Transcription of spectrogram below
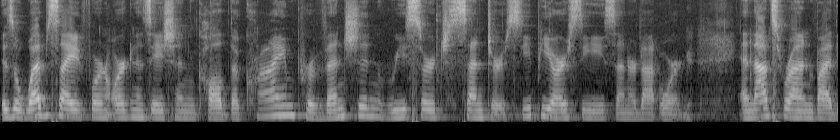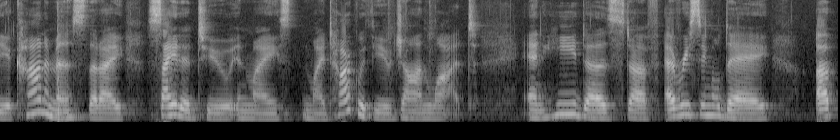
is a website for an organization called the Crime Prevention Research Center, cprccenter.org, and that's run by the economist that I cited to in my my talk with you, John Lott, and he does stuff every single day up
